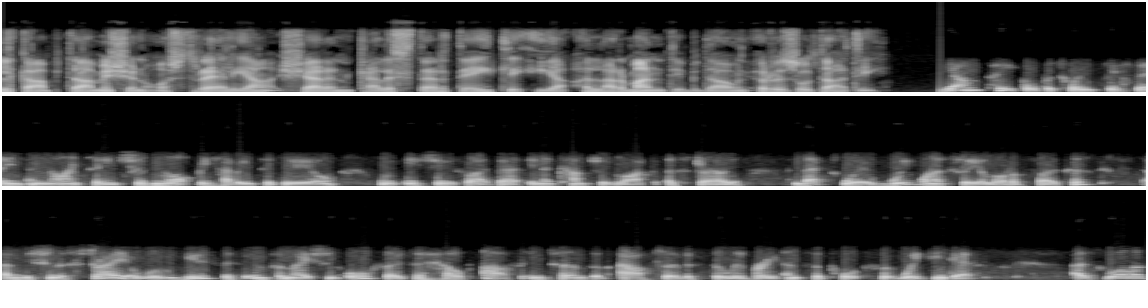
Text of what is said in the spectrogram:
Il-kap ta' Mission Australia, Sharon Callister, tgħid li hija allarmanti b'dawn ir-riżultati. Young people between 15 and 19 should not be having to deal with issues like that in a country like Australia. And that's where we want to see a lot of focus. Mission Australia will use this information also to help us in terms of our service delivery and supports that we can get, as well as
